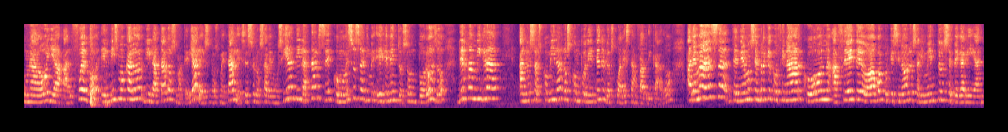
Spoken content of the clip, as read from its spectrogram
una olla al fuego, el mismo calor dilata los materiales, los metales, eso lo sabemos. Y al dilatarse, como esos elementos son porosos, dejan migrar a nuestras comidas los componentes de los cuales están fabricados. Además, tenemos siempre que cocinar con aceite o agua porque si no los alimentos se pegarían.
